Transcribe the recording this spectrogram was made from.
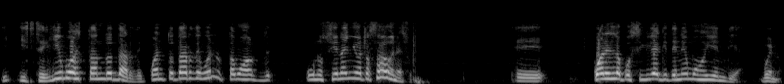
Y, seguimos estando tarde. ¿Cuánto tarde? Bueno, estamos unos 100 años atrasados en eso. Eh, ¿Cuál es la posibilidad que tenemos hoy en día? Bueno,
